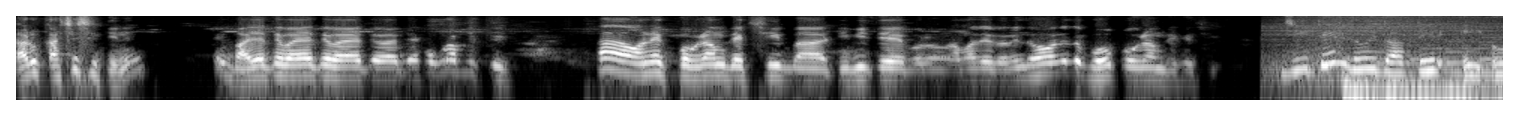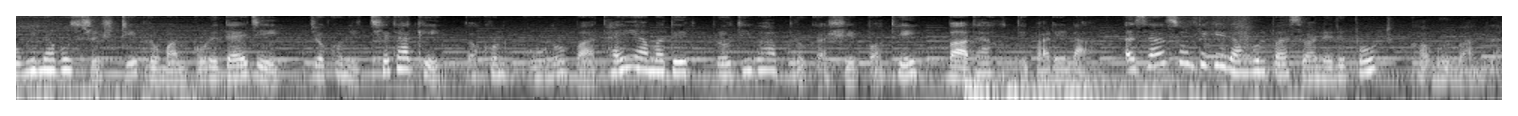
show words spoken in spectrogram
কারও কাছে শিখিনি। এই বাজাতে বাজাতে বাজাতে বাজাতে। প্রোগ্রাম দেখতে? হ্যাঁ অনেক প্রোগ্রাম দেখছি বা টিভিতে বলুন আমাদের রবীন্দ্র ভবনে তো বহু প্রোগ্রাম দেখেছি। জিতেন লুই দত্তের এই অভিনব সৃষ্টি প্রমাণ করে দেয় যে যখন ইচ্ছে থাকে তখন কোনো বাধাই আমাদের প্রতিভা প্রকাশের পথে বাধা হতে পারে না। আসানসোল থেকে রাহুল পাসওয়ানের রিপোর্ট খবর বাংলা।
